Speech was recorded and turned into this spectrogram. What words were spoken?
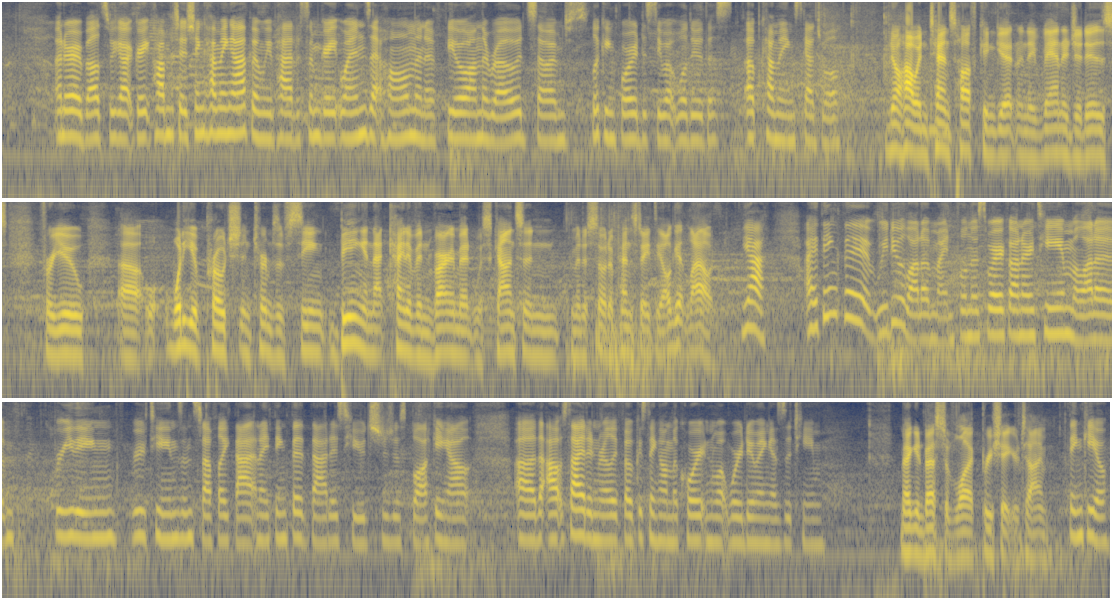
under our belts. We got great competition coming up, and we've had some great wins at home and a few on the road. So I'm just looking forward to see what we'll do this upcoming schedule know how intense Huff can get and the advantage it is for you. Uh, what do you approach in terms of seeing being in that kind of environment? Wisconsin, Minnesota, Penn State, they all get loud. Yeah, I think that we do a lot of mindfulness work on our team, a lot of breathing routines and stuff like that. And I think that that is huge to just blocking out uh, the outside and really focusing on the court and what we're doing as a team. Megan, best of luck. Appreciate your time. Thank you.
